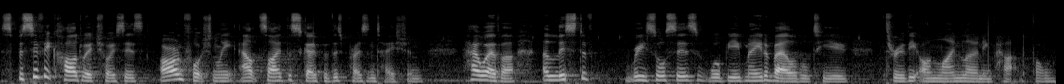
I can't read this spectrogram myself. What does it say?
Specific hardware choices are unfortunately outside the scope of this presentation. However, a list of resources will be made available to you through the online learning platform.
